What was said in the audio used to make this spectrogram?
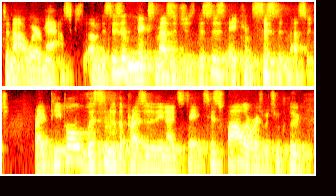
to not wear masks. Um, this isn't mixed messages. This is a consistent message, right? People listen to the president of the United States. His followers, which include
